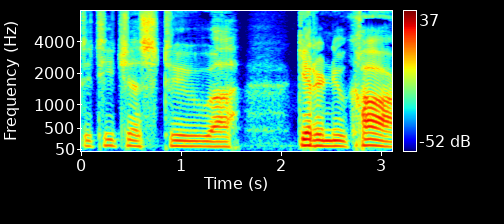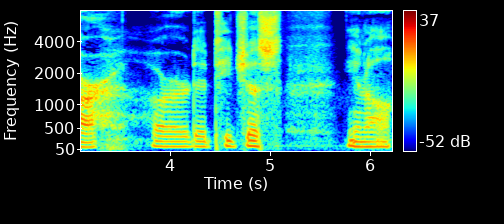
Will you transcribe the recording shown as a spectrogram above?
to teach us to uh, get a new car or to teach us, you know,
